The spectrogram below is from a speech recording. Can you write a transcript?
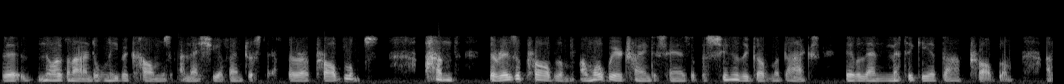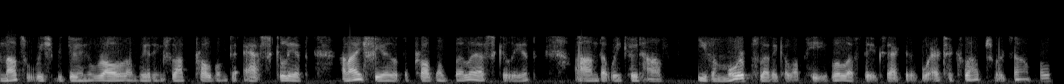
the Northern Ireland only becomes an issue of interest if there are problems. And there is a problem, and what we're trying to say is that the sooner the government acts, they will then mitigate that problem. And that's what we should be doing rather than waiting for that problem to escalate. And I fear that the problem will escalate and that we could have even more political upheaval if the executive were to collapse, for example.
